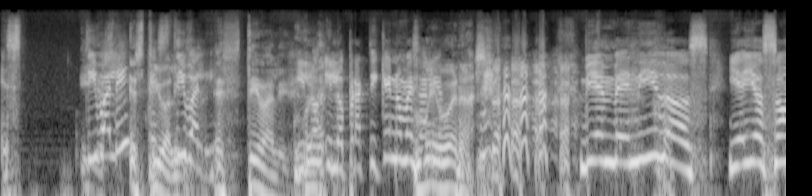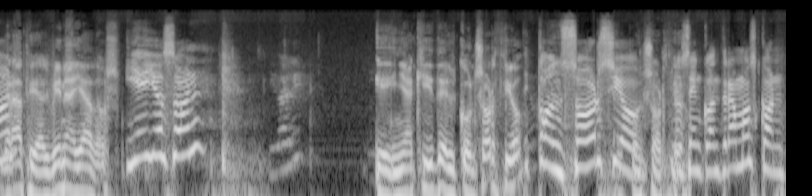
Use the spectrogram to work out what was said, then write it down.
Estivali. Estivali. Estivali. Y, lo, y lo practiqué y no me salió. Muy buenas. Bienvenidos. Y ellos son. Gracias, bien hallados. Y ellos son. Iñaki del consorcio. Consorcio. Consorcio. Nos encontramos con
